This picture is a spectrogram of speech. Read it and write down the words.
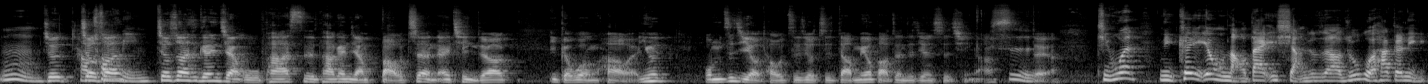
嗯。就就算就算是跟你讲五趴四趴，跟你讲保证，哎，其实你都要一个问号哎，因为。我们自己有投资就知道，没有保证这件事情啊。是，对啊。请问你可以用脑袋一想就知道，如果他跟你，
